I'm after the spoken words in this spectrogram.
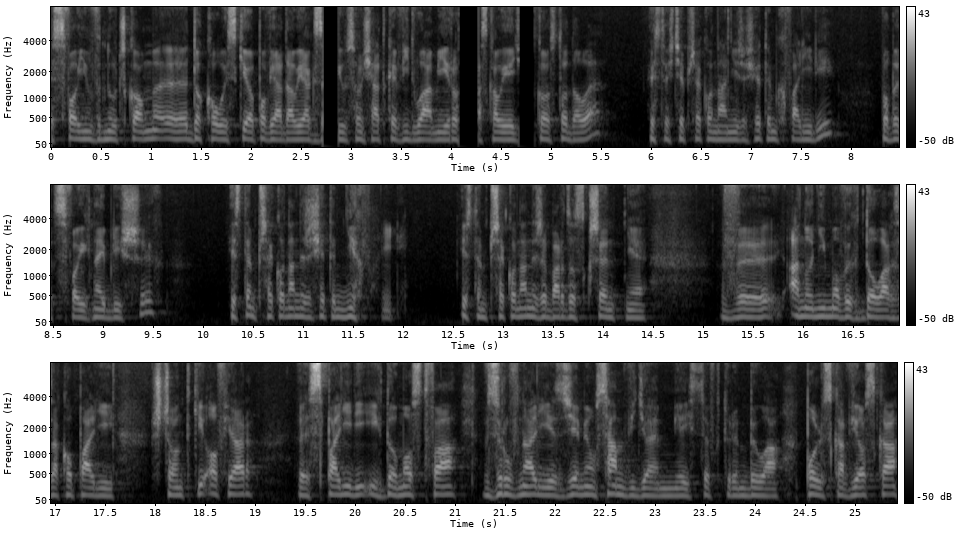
swoim wnuczkom e, do kołyski, opowiadał, jak zabił sąsiadkę widłami i rozklaskał jej dziecko o stodołę? Jesteście przekonani, że się tym chwalili wobec swoich najbliższych? Jestem przekonany, że się tym nie chwalili. Jestem przekonany, że bardzo skrzętnie w anonimowych dołach zakopali szczątki ofiar, e, spalili ich domostwa, zrównali je z ziemią. Sam widziałem miejsce, w którym była polska wioska.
